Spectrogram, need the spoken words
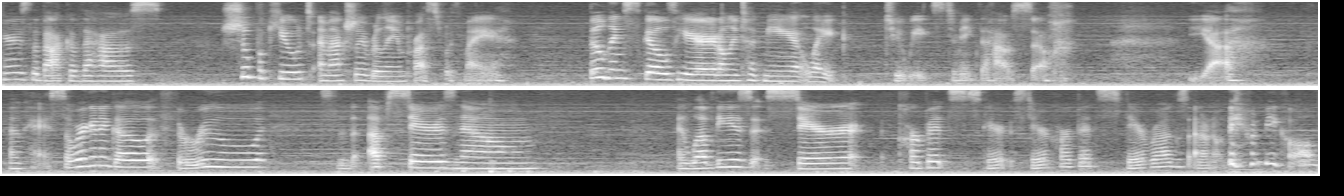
Here's the back of the house. Super cute. I'm actually really impressed with my building skills here. It only took me like two weeks to make the house, so yeah. Okay, so we're gonna go through to the upstairs now. I love these stair carpets, stair, stair carpets, stair rugs. I don't know what they would be called.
